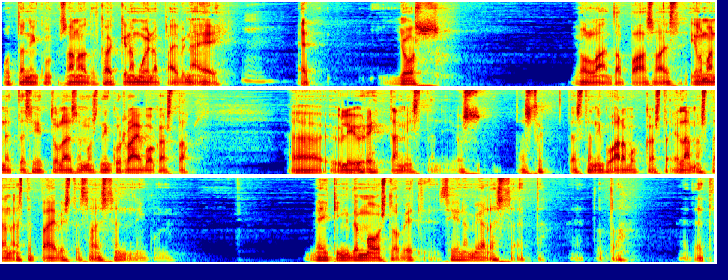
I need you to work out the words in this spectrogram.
mutta niin kuin sanoit, että kaikkina muina päivinä ei. Mm. Et jos jollain tapaa saisi, ilman että siitä tulee semmoista niin kuin raivokasta ö, yliyrittämistä, niin jos tästä, tästä niin kuin arvokkaasta elämästä ja näistä päivistä saisi sen niin kuin making the most of it siinä mielessä, että, että, tota, että, että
